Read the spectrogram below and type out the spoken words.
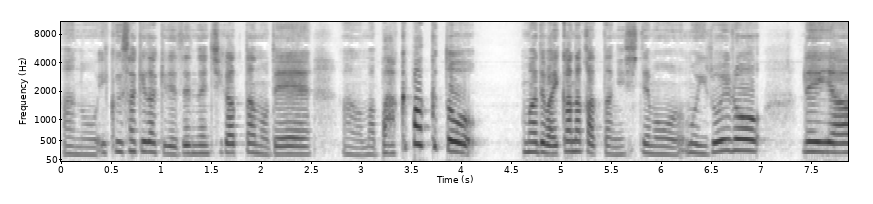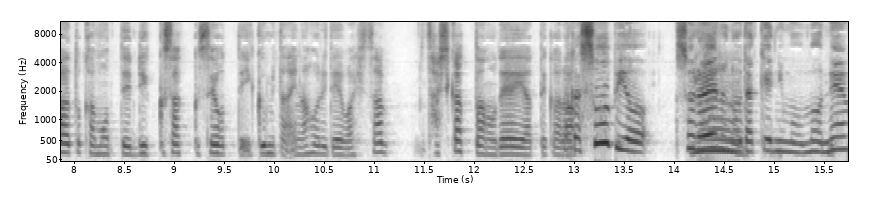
あの、行く先々で全然違ったので、あの、まあバックパックとまではいかなかったにしても、もういろいろレイヤーとか持ってリュックサック背負っていくみたいなホリデーは久々しかったので、やってからなんか。装備を揃えるのだけにも、もうね、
